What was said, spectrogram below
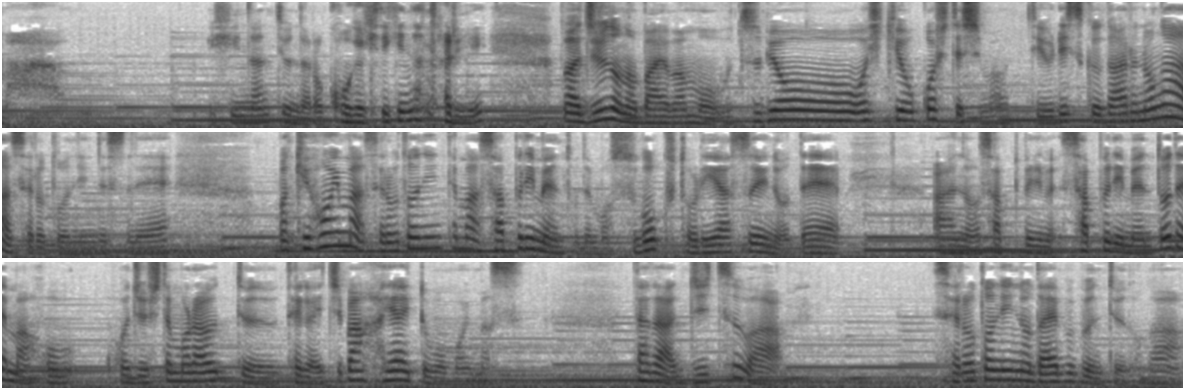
まあなんて言うんだろう攻撃的になったり、まあ、重度の場合はもううつ病を引き起こしてしまうっていうリスクがあるのがセロトニンですね。まあ、基本今セロトニンってまあサプリメントでもすごく取りやすいのであのサプリサプリメントでまあ補充してもらうっていう手が一番早いと思います。ただ実はセロトニンの大部分っていうのが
